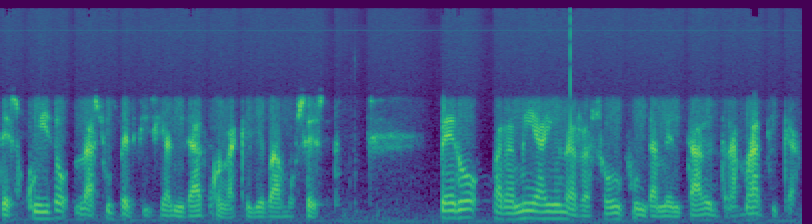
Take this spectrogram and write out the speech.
descuido, la superficialidad con la que llevamos esto. Pero para mí hay una razón fundamental, dramática.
